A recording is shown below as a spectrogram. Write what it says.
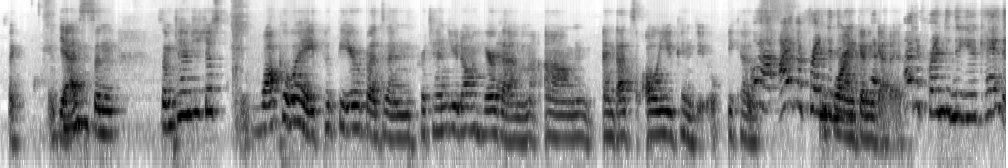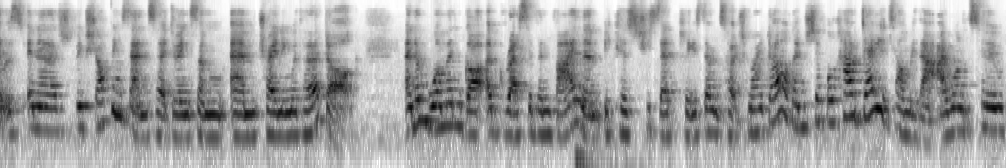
It's like yes, and sometimes you just walk away, put the earbuds in, pretend you don't hear them, um, and that's all you can do because Well, I have a friend in people aren't UK. going to get it. I had a friend in the UK that was in a big shopping centre doing some um, training with her dog. And a woman got aggressive and violent because she said, please don't touch my dog. And she said, well, how dare you tell me that? I want to.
